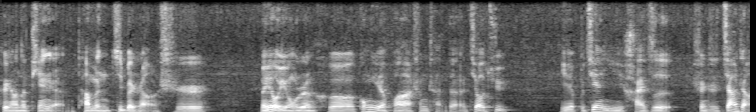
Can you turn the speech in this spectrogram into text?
非常的天然。他们基本上是没有用任何工业化生产的教具，也不建议孩子甚至家长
